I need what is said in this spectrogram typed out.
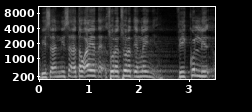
Bisa An-Nisa atau ayat surat-surat yang lainnya. Fi kulli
